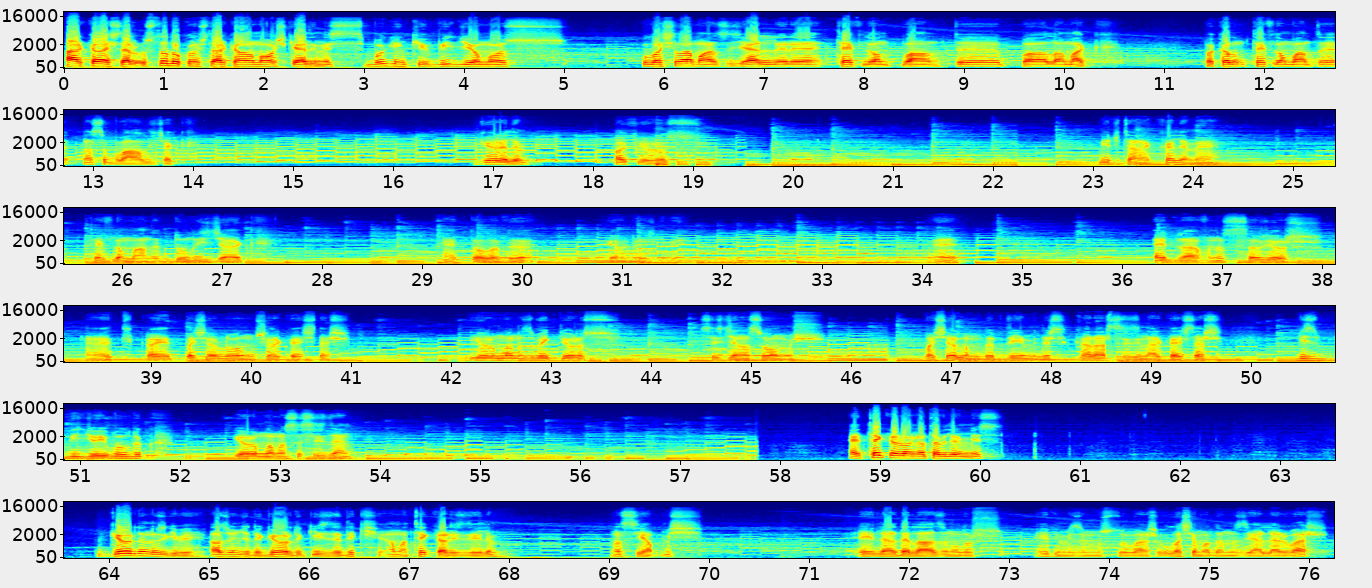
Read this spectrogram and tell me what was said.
Arkadaşlar Usta Dokunuşlar kanalıma hoş geldiniz. Bugünkü videomuz ulaşılamaz yerlere teflon bandı bağlamak. Bakalım teflon bandı nasıl bağlayacak? Görelim. Bakıyoruz. Bir tane kaleme teflon bandı dolayacak. Evet doladı. Gördüğünüz gibi. Ve etrafını sarıyor. Evet gayet başarılı olmuş arkadaşlar. Yorumlarınızı bekliyoruz. Sizce nasıl olmuş? Başarılı mıdır değil midir? Karar sizin arkadaşlar. Biz videoyu bulduk. Yorumlaması sizden. Evet, tekrar oynatabilir miyiz? Gördüğünüz gibi az önce de gördük, izledik ama tekrar izleyelim. Nasıl yapmış? Evlerde lazım olur. Hepimizin musluğu var, ulaşamadığımız yerler var.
